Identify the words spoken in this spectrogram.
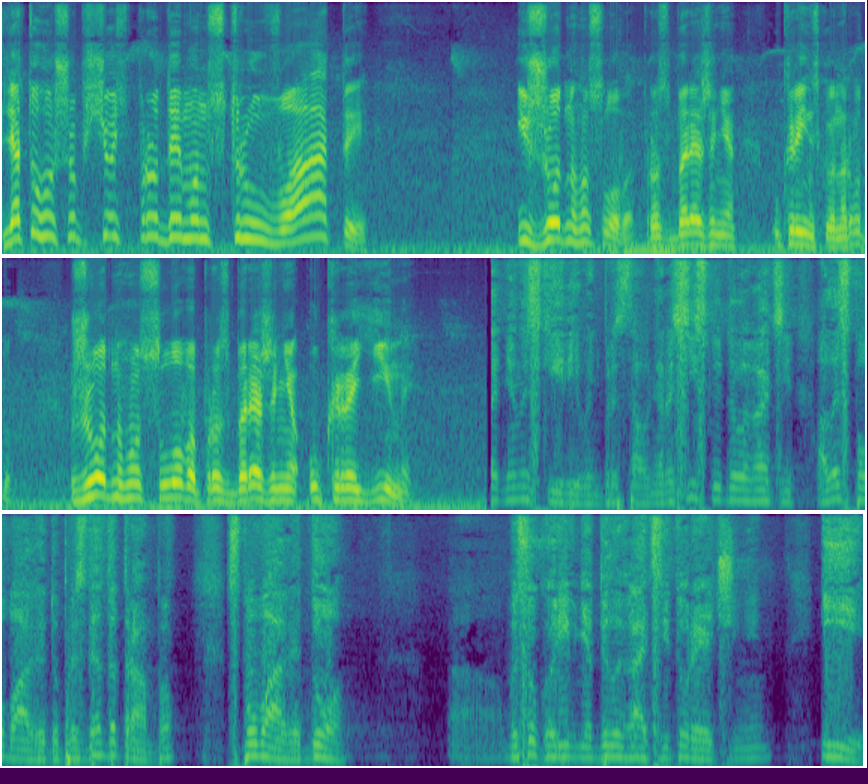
для того, щоб щось продемонструвати. І жодного слова про збереження українського народу, жодного слова про збереження України. Низький рівень представлення російської делегації, але з поваги до президента Трампа, з поваги до а, високого рівня делегації Туреччини і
